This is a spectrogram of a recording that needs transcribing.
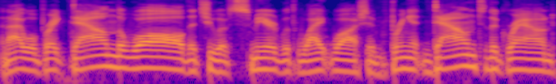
And I will break down the wall that you have smeared with whitewash and bring it down to the ground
